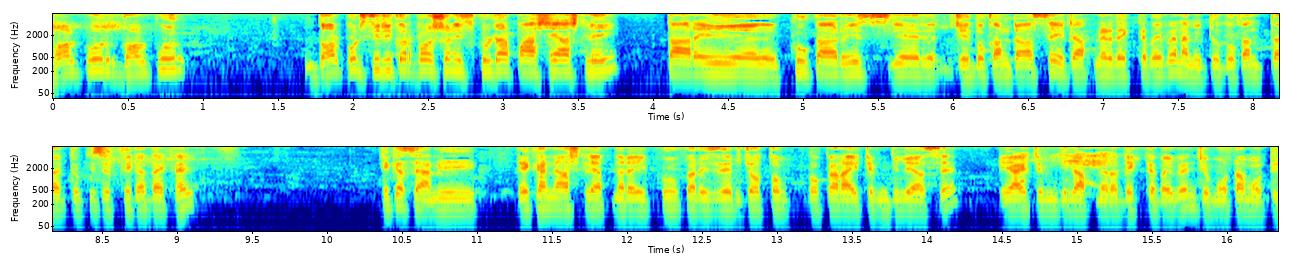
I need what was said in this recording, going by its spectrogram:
ধলপুর ধলপুর দলপুর সিটি কর্পোরেশন স্কুলটার পাশে আসলেই তার এই কুকারিস এর যে দোকানটা আছে, এটা আপনারা দেখতে পাবেন আমি একটু দোকানটা একটু পিছের থেকে দেখাই। ঠিক আছে, আমি এখানে আসলে আপনারা এই কুকারিজের যত প্রকার আইটেম গুলি আছে, এই আইটেম গুলি আপনারা দেখতে পাবেন যে মোটামুটি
